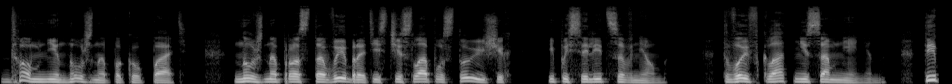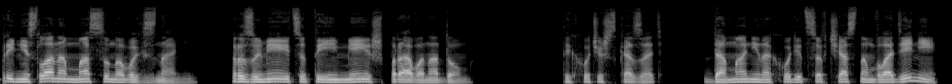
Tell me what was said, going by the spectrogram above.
«Дом не нужно покупать. Нужно просто выбрать из числа пустующих и поселиться в нем. Твой вклад несомненен. Ты принесла нам массу новых знаний. Разумеется, ты имеешь право на дом. Ты хочешь сказать, дома не находятся в частном владении?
